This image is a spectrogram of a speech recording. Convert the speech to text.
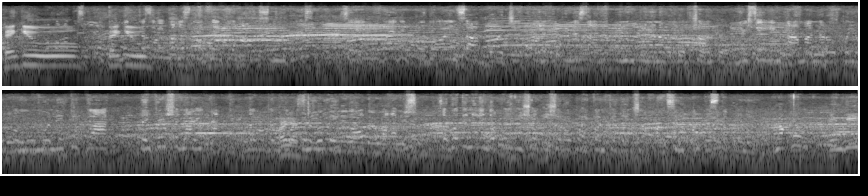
Thank you, thank you. Kasi yung mga statement ng House leaders, so provided po doon sa budget po na ipinasana po ng puno ng corruption, you're saying tama na raw po yung pamumulitika, diversionary tactic daw po. Oh, yeah. Sagutin na lang daw. Sagutin na lang daw po yung issue, issue raw po ay confidential pag sinipagkasta po nila. Naku, hindi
